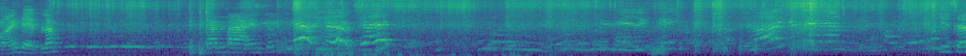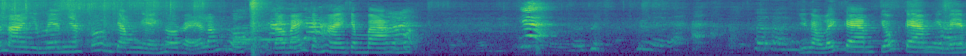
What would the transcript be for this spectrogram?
Vải đẹp lắm. Cam ba em chốt chị Lam Mai sẻ like dùm em nha. Có 100 ngàn thôi rẻ lắm luôn người ta bán trăm hai trăm ba không á. Chị nào lấy cam chốt cam dùm em.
